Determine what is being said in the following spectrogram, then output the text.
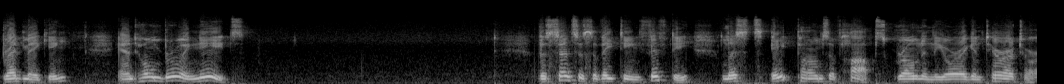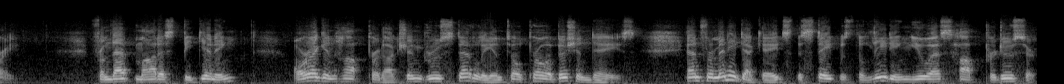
bread making, and home brewing needs. The census of 1850 lists eight pounds of hops grown in the Oregon Territory. From that modest beginning, Oregon hop production grew steadily until Prohibition days, and for many decades the state was the leading U.S. hop producer.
